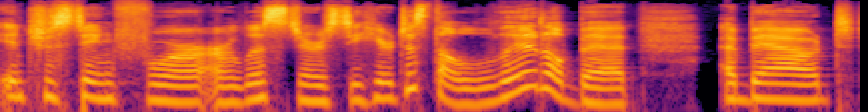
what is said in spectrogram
interesting for our listeners to hear just a little bit about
